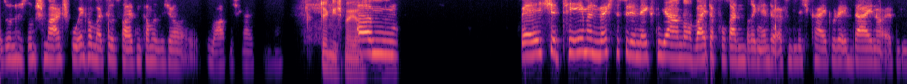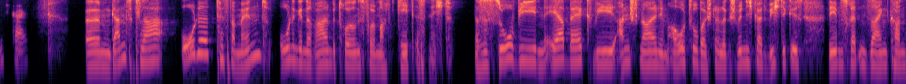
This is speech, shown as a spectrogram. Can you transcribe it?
so, eine, so ein Schmalspur-Informationsverhalten kann man sich ja überhaupt nicht leisten. Ne? Denke ich mir ja. Ähm, welche Themen möchtest du in den nächsten Jahren noch weiter voranbringen in der Öffentlichkeit oder in deiner Öffentlichkeit? Ähm, ganz klar, ohne Testament, ohne Generalbetreuungsvollmacht geht es nicht. Das ist so wie ein Airbag, wie Anschnallen im Auto bei schneller Geschwindigkeit wichtig ist, lebensrettend sein kann,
